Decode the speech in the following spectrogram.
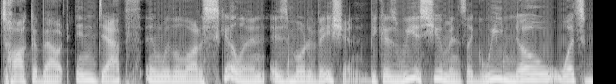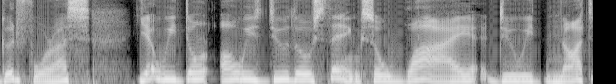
talk about in depth and with a lot of skill in is motivation. Because we as humans, like, we know what's good for us Yet we don't always do those things. So why do we not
